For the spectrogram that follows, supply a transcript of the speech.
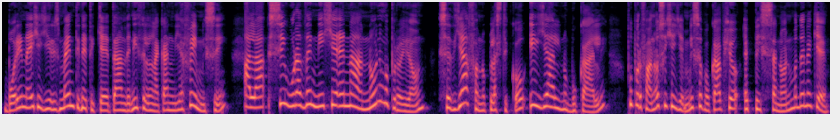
Μπορεί να είχε γυρισμένη την ετικέτα αν δεν ήθελε να κάνει διαφήμιση, αλλά σίγουρα δεν είχε ένα ανώνυμο προϊόν σε διάφανο πλαστικό ή γυάλινο μπουκάλι, που προφανώς είχε γεμίσει από κάποιο επίσης ανώνυμο ντενεκέ.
